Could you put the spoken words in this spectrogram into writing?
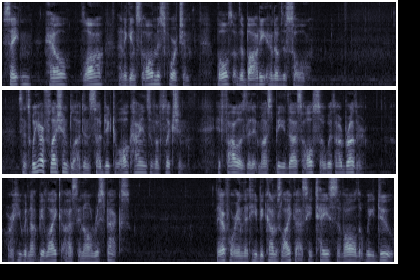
Satan, hell, law, and against all misfortune, both of the body and of the soul. Since we are flesh and blood and subject to all kinds of affliction, it follows that it must be thus also with our brother, or he would not be like us in all respects. Therefore, in that he becomes like us, he tastes of all that we do,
